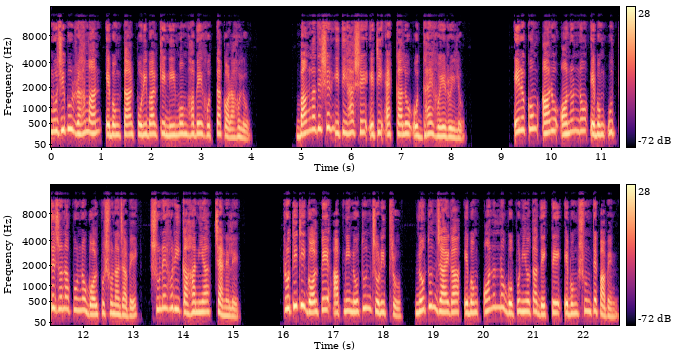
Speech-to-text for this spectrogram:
মুজিবুর রহমান এবং তার পরিবারকে নির্মমভাবে হত্যা করা হল। বাংলাদেশের ইতিহাসে এটি এক কালো অধ্যায় হয়ে রইল। এরকম আরও অনন্য এবং উত্তেজনাপূর্ণ গল্প শোনা যাবে সুনেহরি কাহানিয়া চ্যানেলে। প্রতিটি গল্পে আপনি নতুন চরিত্র, নতুন জায়গা এবং অনন্য গোপনীয়তা দেখতে এবং শুনতে পাবেন।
